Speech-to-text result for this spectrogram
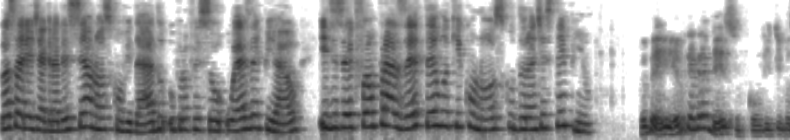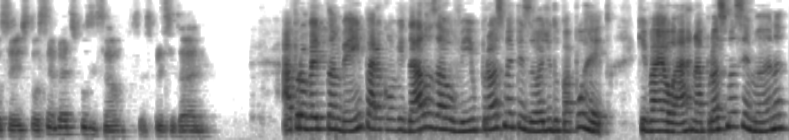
Gostaria de agradecer ao nosso convidado, o professor Wesley Pial, e dizer que foi um prazer tê-lo aqui conosco durante esse tempinho. Tudo bem, eu que agradeço o convite de vocês. Estou sempre à disposição, se vocês precisarem. Aproveito também para convidá-los a ouvir o próximo episódio do Papo Reto, que vai ao ar na próxima semana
